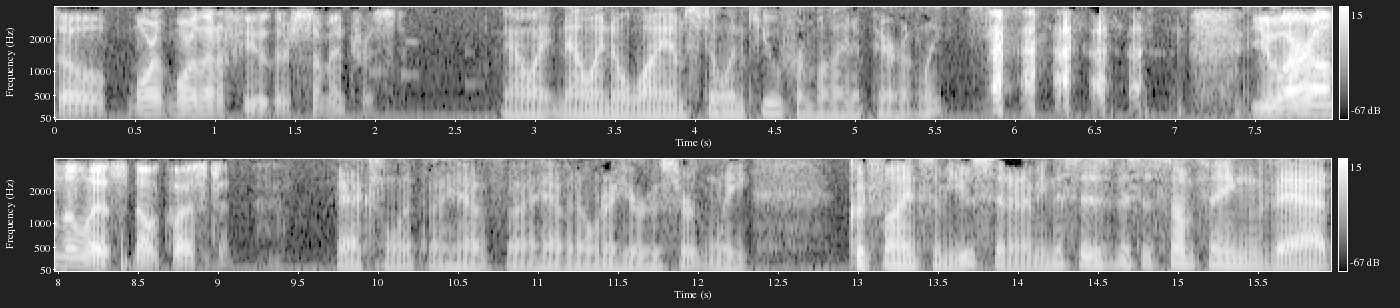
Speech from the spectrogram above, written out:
So more more than a few. There's some interest. Now I now I know why I'm still in queue for mine. Apparently, you are on the list, no question. Excellent. I have I have an owner here who certainly could find some use in it. I mean, this is this is something that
